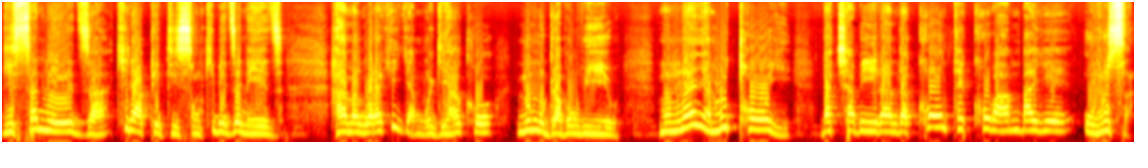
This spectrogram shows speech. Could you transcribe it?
gisa neza kiriya petison kimeze neza. Hama ngo arakijya ngo giha ko n'umugabo wiwe. Mu mwanya mutoyi baca biranda konte ko bambaye ubusa.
